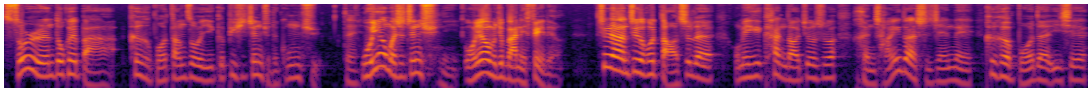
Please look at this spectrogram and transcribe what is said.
所有人都会把科克伯当做一个必须争取的工具。对我要么是争取你，我要么就把你废掉。这样就会导致了，我们也可以看到，就是说很长一段时间内，科克伯的一些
